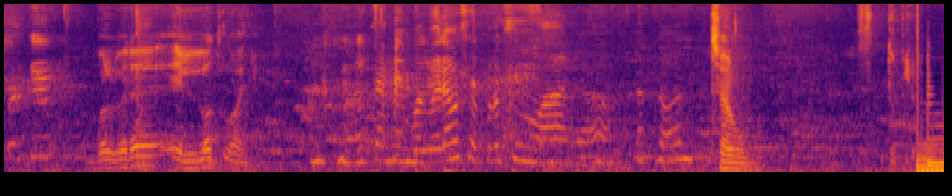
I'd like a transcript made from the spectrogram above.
¿Por qué? Volveré el otro año. Y también volveremos el próximo año. Hasta pronto. Chao. Estúpido.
